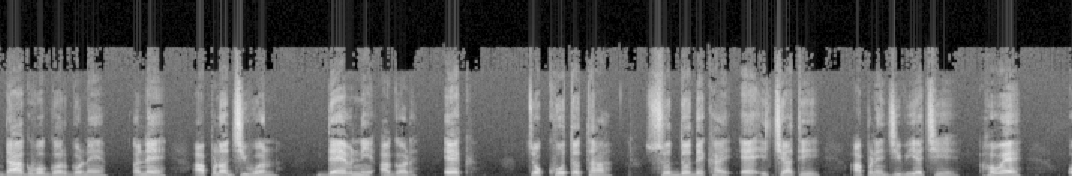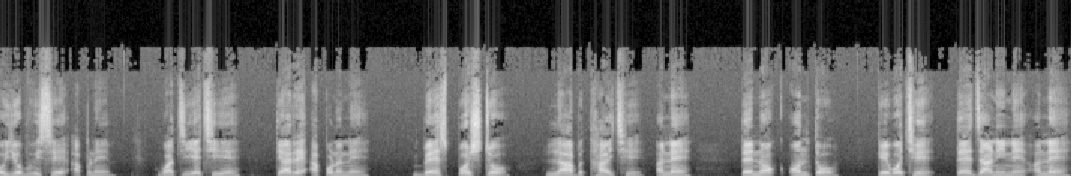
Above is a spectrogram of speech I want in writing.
ડાઘ વગર ગણે અને આપણો જીવન દેવની આગળ એક ચોખ્ખું તથા શુદ્ધ દેખાય એ ઈચ્છાથી આપણે જીવીએ છીએ. હવે અયુબ વિશે આપણે વાંચીએ છીએ ત્યારે આપણને બે સ્પષ્ટ લાભ થાય છે અને તેનો અંતો કેવો છે તે જાણીને અને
